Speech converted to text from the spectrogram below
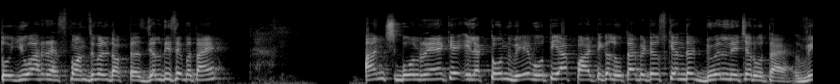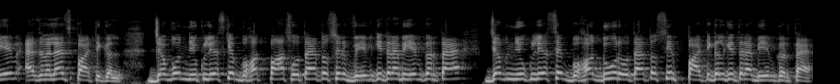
तो यू आर रेस्पॉन्सिबल डॉक्टर्स जल्दी से बताएँ। अंश बोल रहे हैं कि इलेक्ट्रॉन वेव होती है पार्टिकल होता है, बेटे, उसके अंदर ड्यूअल नेचर होता है wave as well as particle जब वो न्यूक्लियस के बहुत पास होता है तो सिर्फ़ वेव की तरह बिहेव करता है, जब न्यूक्लियस से बहुत दूर होता है तो सिर्फ़ पार्टिकल की तरह बिहेव करता है।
